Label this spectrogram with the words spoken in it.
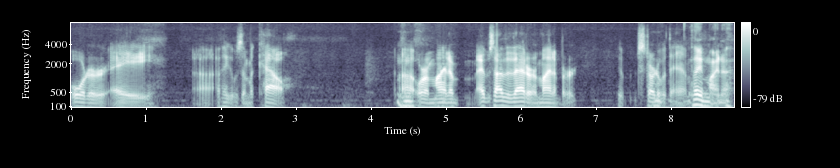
order a, uh, I think it was a macaw, uh, Mhm. or a mina. It was either that or a mina bird. It started with the M. I think Mina.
